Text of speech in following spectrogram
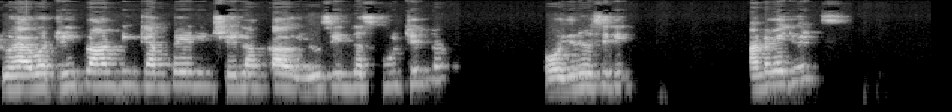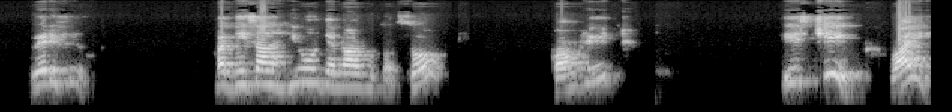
to have a tree planting campaign in Sri Lanka using the school children or university undergraduates? Very few. But these are huge environmental. So, concrete is cheap. Why?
